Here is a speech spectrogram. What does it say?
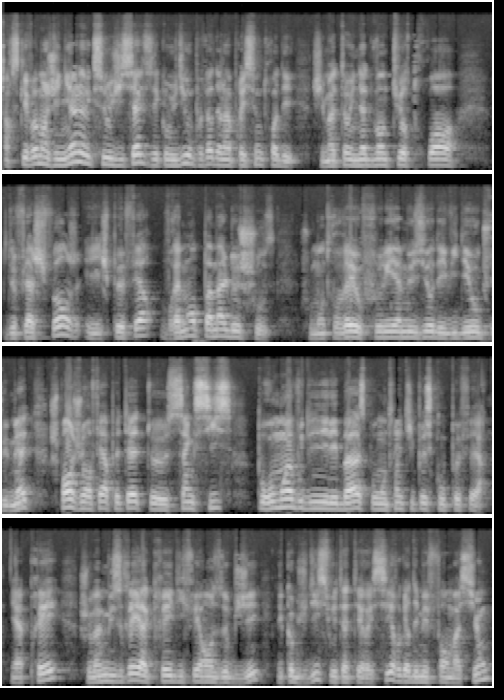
Alors ce qui est vraiment génial avec ce logiciel, c'est comme je dis, on peut faire de l'impression 3D. J'ai maintenant une Adventure 3 de FlashForge et je peux faire vraiment pas mal de choses. Je vous montrerai au fur et à mesure des vidéos que je vais mettre. Je pense que je vais en faire peut-être 5-6 euh, pour au moins vous donner les bases, pour montrer un petit peu ce qu'on peut faire. Et après, je m'amuserai à créer différents objets. Et comme je dis, si vous êtes intéressé, regardez mes formations.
